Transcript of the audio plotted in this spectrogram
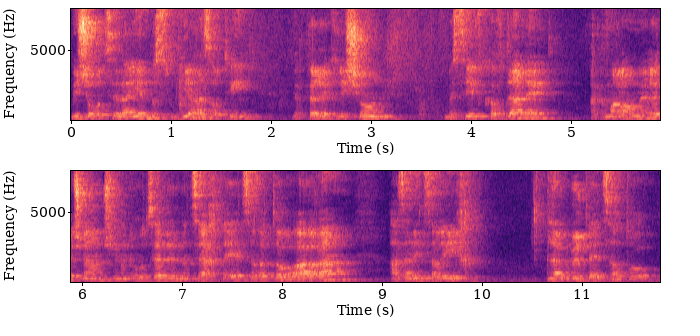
מי שרוצה לעיין בסוגיה הזאת, בפרק ראשון, בסעיף כ"ד, הגמרא אומרת שם, שאם אני רוצה לנצח את היצר הטוב, הרע, אז אני צריך להגביר את היצר הטוב.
